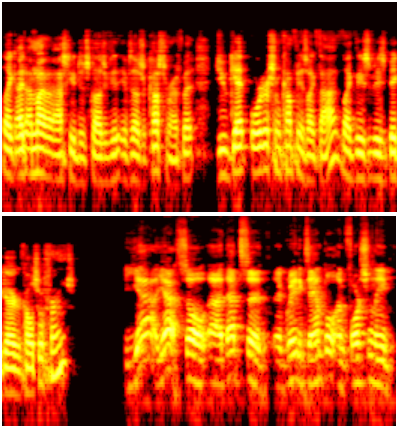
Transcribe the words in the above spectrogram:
like I, am not asking you to disclose if, you, if those are customers, but do you get orders from companies like that, like these these big agricultural firms? Yeah, yeah. So uh, that's a, a great example. Unfortunately,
